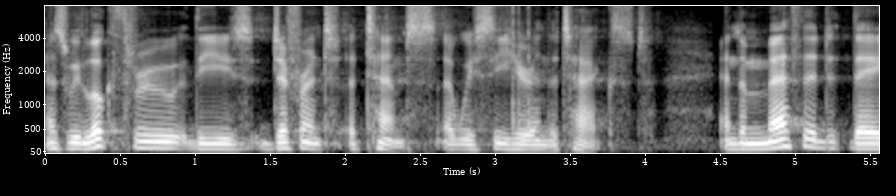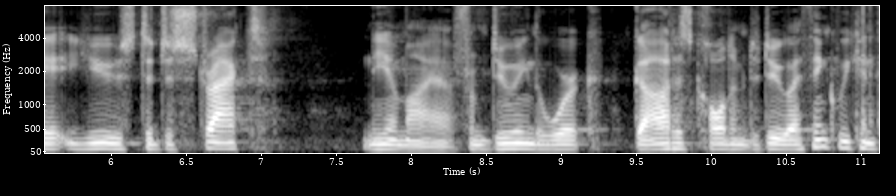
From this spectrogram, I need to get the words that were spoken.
As we look through these different attempts that we see here in the text, and the method they use to distract Nehemiah from doing the work God has called him to do, I think we can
